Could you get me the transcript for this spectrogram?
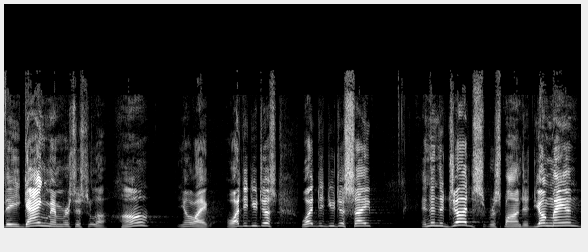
The gang members just, huh? You know, like, what did you just, what did you just say? And then the judge responded, Young man,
